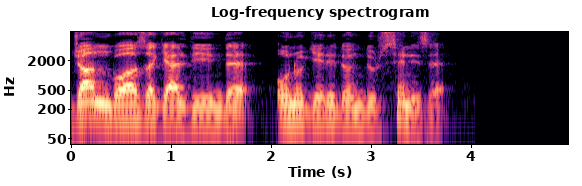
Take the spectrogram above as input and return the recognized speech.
Can boğaza geldiğinde onu geri döndürsenize.''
